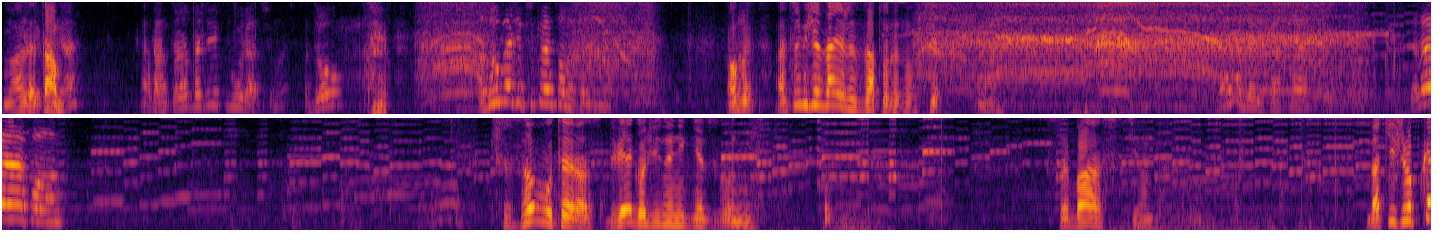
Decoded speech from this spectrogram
No ale nie tam. wypchnie, A tam to będzie góra trzymać. A dół? A dół będzie przykręcony solidnie. Oby... Ale co mi się zdaje, że zda to relację. No delikatnie. Telefon! Czy znowu teraz? Dwie godziny nikt nie dzwoni. Sebastian. Dać ci śrubkę?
